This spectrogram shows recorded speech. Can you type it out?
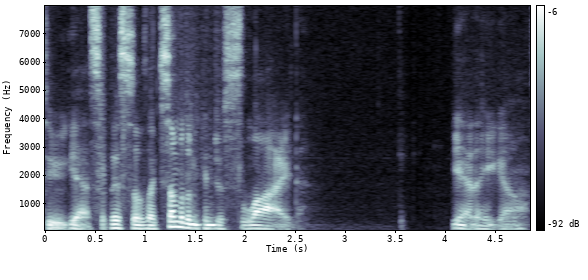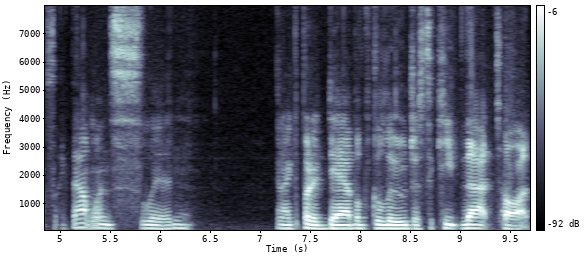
to, yeah, so this, so like some of them can just slide. Yeah, there you go. It's like that one slid and I can put a dab of glue just to keep that taut.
